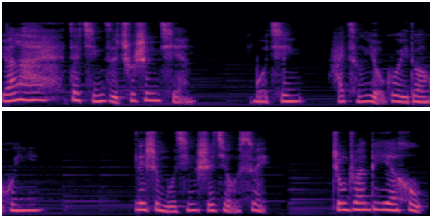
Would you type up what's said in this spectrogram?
原来，在晴子出生前，母亲还曾有过一段婚姻，那是母亲十九岁，中专毕业后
